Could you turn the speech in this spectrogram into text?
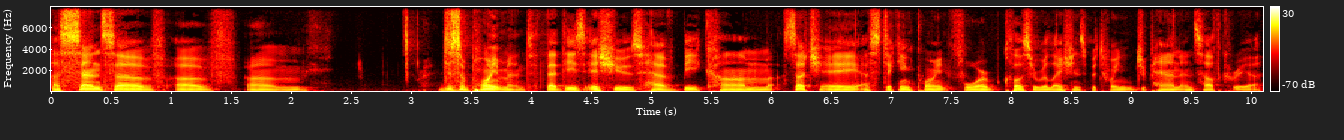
a sense of of um, disappointment that these issues have become such a, a, sticking point for closer relations between Japan and South Korea.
